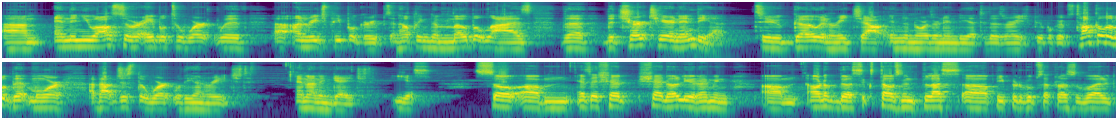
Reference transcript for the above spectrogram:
Um, and then you also are able to work with uh, unreached people groups and helping to mobilize the, the church here in India to go and reach out into northern India to those unreached people groups. Talk a little bit more about just the work with the unreached and unengaged. Yes. So, um, as I shared, shared earlier, I mean, um, out of the 6,000 plus uh, people groups across the world,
